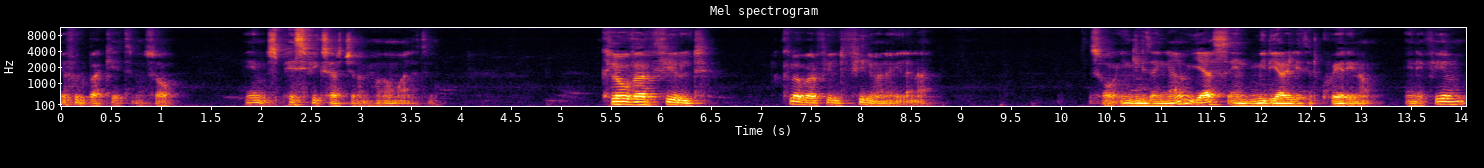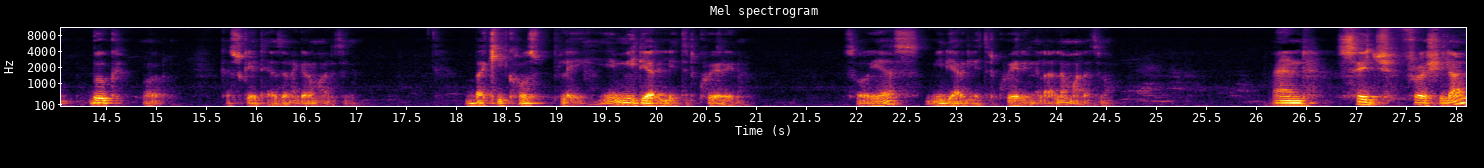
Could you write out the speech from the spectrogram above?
የ food bucket ነው። ይህም specific search ነው የሚሆነው ማለት ነው። Cloverfield ፊልም ነው ይለናል። እንግሊዘኛ ነው። yes media related query ነው። ፊልም book ከሱ ጋር የተያዘ ነገር ማለት ነው። በኪ cosplay media related query ነው። yes media related query እንላለን ማለት ነው። አንድ sage fresh ይላል።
